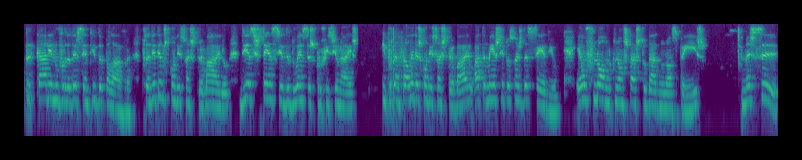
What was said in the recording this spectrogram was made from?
precária no verdadeiro sentido da palavra. Portanto, em termos de condições de trabalho, de assistência de doenças profissionais, e, portanto, para além das condições de trabalho, há também as situações de assédio. É um fenómeno que não está estudado no nosso país, mas se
